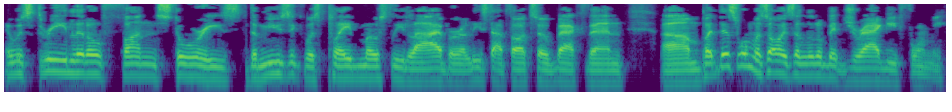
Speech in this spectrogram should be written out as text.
It was three little fun stories. The music was played mostly live, or at least I thought so back then. Um, but this one was always a little bit draggy for me.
